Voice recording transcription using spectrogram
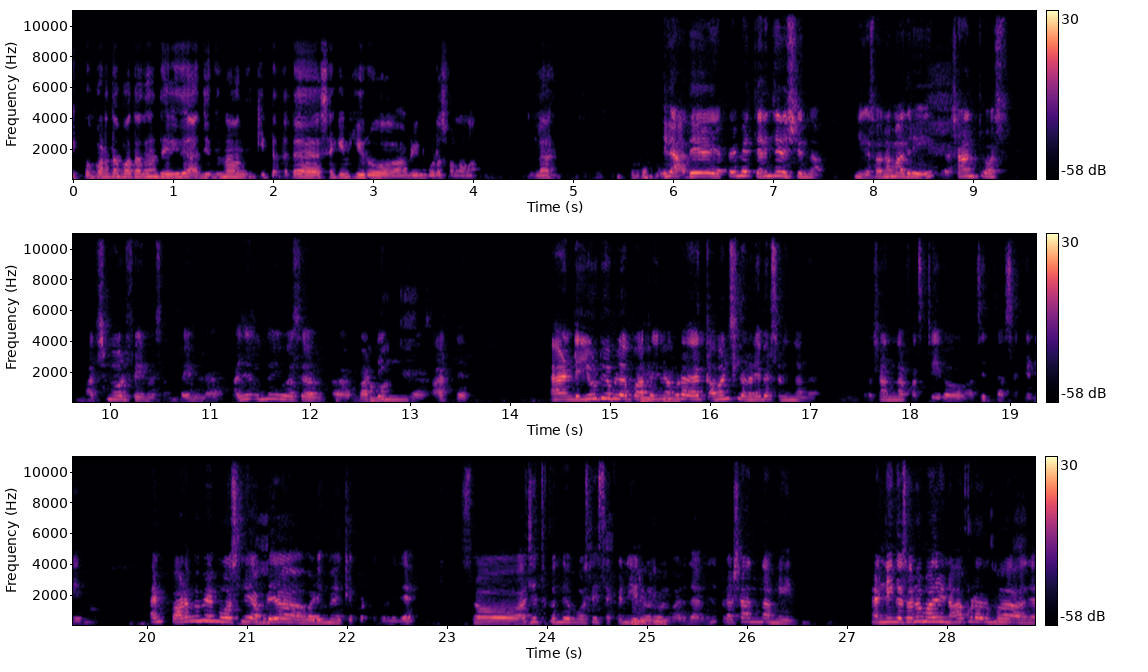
இப்ப படத்தை பார்த்தா தான் தெரியுது அஜித் தான் வந்து கிட்டத்தட்ட செகண்ட் ஹீரோ அப்படின்னு கூட சொல்லலாம். இல்ல? அது எப்பயுமே தெரிஞ்ச விஷயம் தான் நீங்க சொன்ன மாதிரி Prashanth was much more famous அந்த டைம்ல அஜித் வந்து வாஸ் பட்டிங் ஆக்டர் அண்ட் யூடியூப்ல பாத்தீங்கன்னா கூட கமெண்ட்ஸ்ல நிறைய பேர் சொல்லியிருந்தாங்க. பிரசாந்த் தான் ஃபர்ஸ்ட் ஹீரோ அஜித் தான் செகண்ட் ஹீரோ அண்ட் படமுமே மோஸ்ட்லி அப்படிதான் வடிவமைக்கப்பட்டுள்ளது. ஸோ அஜித்துக்கு வந்து மோஸ்ட்லி செகண்ட் ஹீரோ ரோல் மாதிரி தான் இருந்தது. பிரசாந்த் தான் மெயின் அண்ட் நீங்க சொன்ன மாதிரி நான் கூட ரொம்ப அந்த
